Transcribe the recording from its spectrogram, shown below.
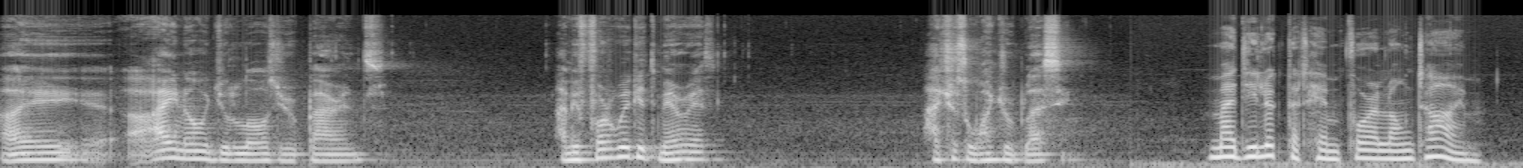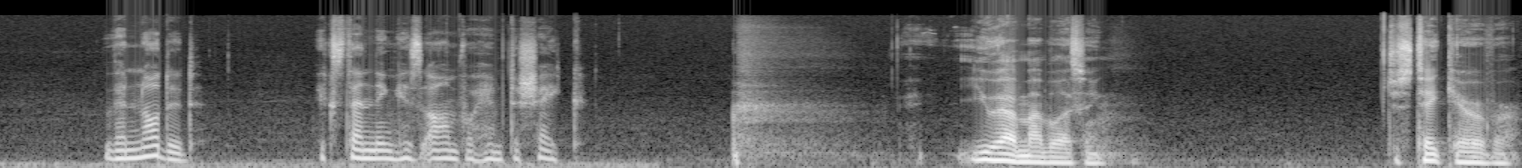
I I know you lost your parents, and before we get married, I just want your blessing. Mady looked at him for a long time, then nodded, extending his arm for him to shake. You have my blessing. Just take care of her.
